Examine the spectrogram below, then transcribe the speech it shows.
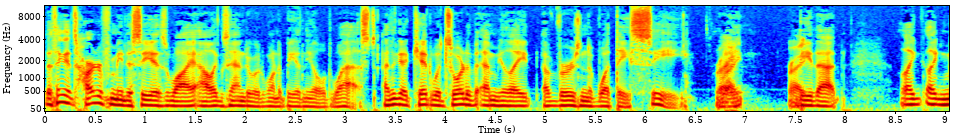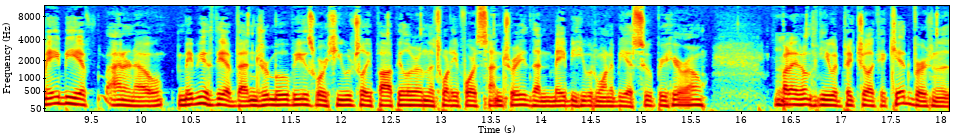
The thing that's harder for me to see is why Alexander would want to be in the Old West. I think a kid would sort of emulate a version of what they see, right? Right, right. Be that like like maybe if I don't know, maybe if the Avenger movies were hugely popular in the 24th century, then maybe he would want to be a superhero. Hmm. But I don't think he would picture like a kid version of the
